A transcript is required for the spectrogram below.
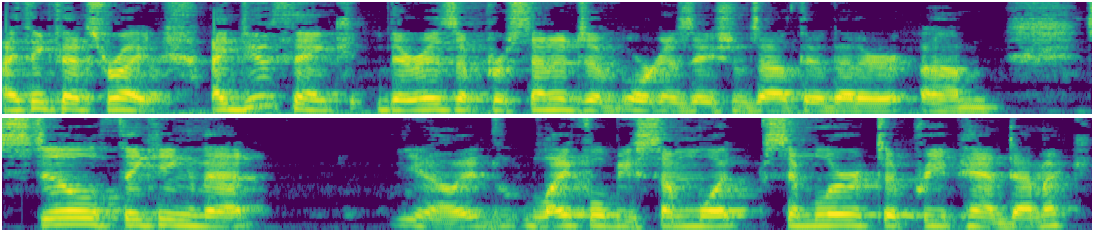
I think that's right. I do think there is a percentage of organizations out there that are um, still thinking that you know it, life will be somewhat similar to pre-pandemic,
